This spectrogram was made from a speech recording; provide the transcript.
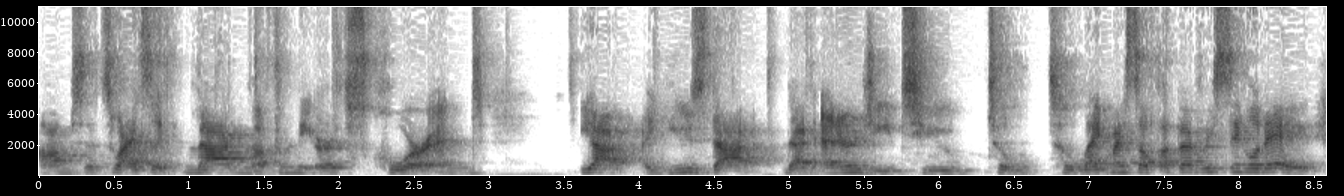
Um, so that's why it's like magma from the Earth's core, and yeah, I use that that energy to to to light myself up every single day,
